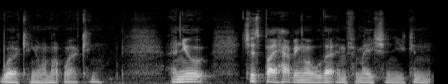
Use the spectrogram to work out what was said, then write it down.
working or not working. And you're just by having all that information, you can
